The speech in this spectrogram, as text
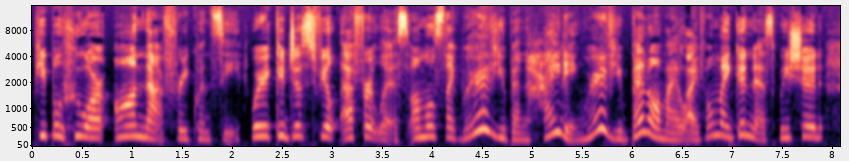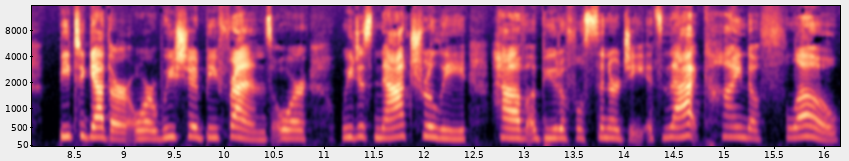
people who are on that frequency where it could just feel effortless, almost like, where have you been hiding? Where have you been all my life? Oh my goodness, we should be together or we should be friends or we just naturally have a beautiful synergy. It's that kind of flow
